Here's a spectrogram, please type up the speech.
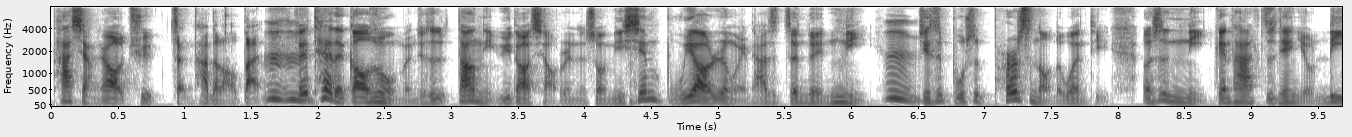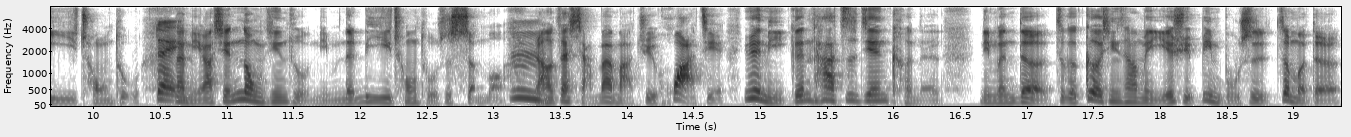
他想要去整他的老板。嗯，所以 Ted 告诉我们，就是当你遇到小人的时候，你先不要认为他是针对你，嗯，其实不是 personal 的问题，而是你跟他之间有利益冲突。对，那你要先弄清楚你们的利益冲突是什么，嗯，然后再想办法去化解，因为你跟他之间可能你们的这个个性上面。也许并不是这么的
